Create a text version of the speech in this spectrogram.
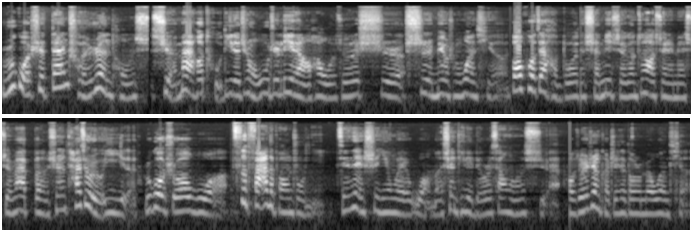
如果是单纯认同血血脉和土地的这种物质力量的话，我觉得是是没有什么问题的。包括在很多神秘学跟宗教学里面，血脉本身它就是有意义的。如果说我自发的帮助你，仅仅是因为我们身体里流着相同的血，我觉得认可这些都是没有问题的。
